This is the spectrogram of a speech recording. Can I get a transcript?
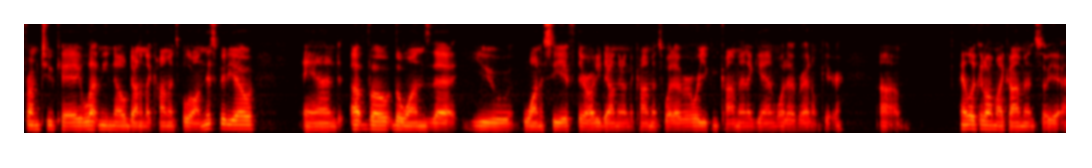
from 2K, let me know down in the comments below on this video, and upvote the ones that you want to see if they're already down there in the comments, whatever, or you can comment again, whatever, I don't care. Um, I look at all my comments, so yeah.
